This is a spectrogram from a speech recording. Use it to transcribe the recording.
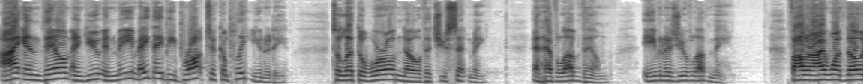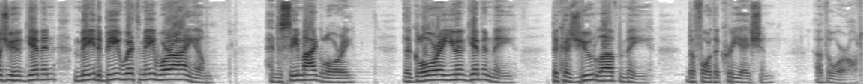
I in them and you in me, may they be brought to complete unity, to let the world know that you sent me and have loved them, even as you have loved me. Father, I want those you have given me to be with me where I am and to see my glory, the glory you have given me because you loved me before the creation of the world.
